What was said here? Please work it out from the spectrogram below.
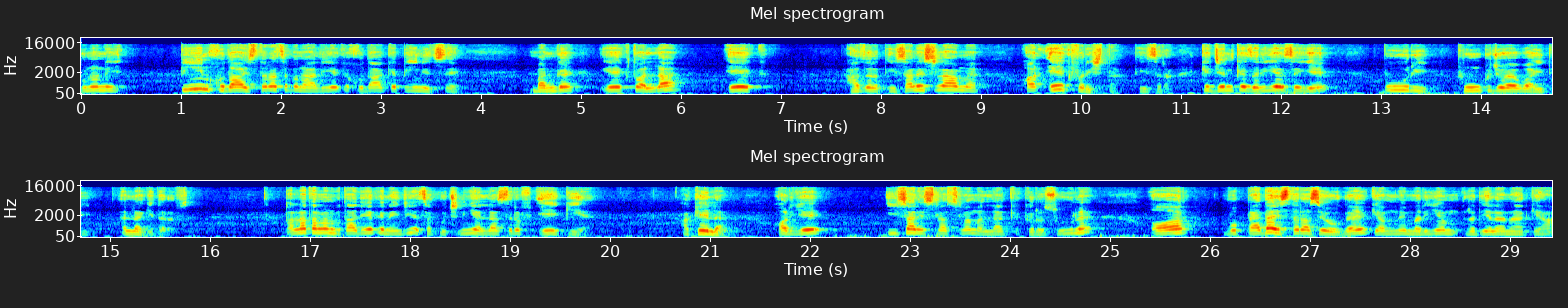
انہوں نے تین خدا اس طرح سے بنا دیے کہ خدا کے تین حصے بن گئے۔ ایک تو اللہ، ایک حضرت عیسیٰ علیہ السلام ہے اور ایک فرشتہ تیسرا۔ کہ جن کے ذریعے سے یہ پوری پھونک جو ہے وہ آئی تھی اللہ کی طرف سے۔ تو اللہ تعالیٰ نے بتا دیا کہ نہیں جی ایسا کچھ نہیں ہے، اللہ صرف ایک ہی ہے، اکیلا۔ اور یہ عیسیٰ علیہ السلام اللہ کے رسول ہے، اور وہ پیدا اس طرح سے ہو گئے کہ ہم نے مریم رضی اللہ عنہ کیا ہاں،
